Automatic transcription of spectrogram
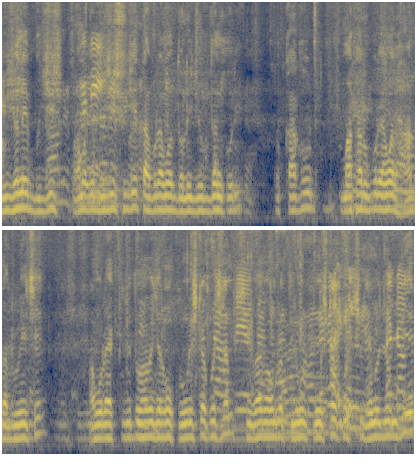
দুইজনে বুঝিয়ে আমাকে বুঝিয়ে সুঝিয়ে তারপরে আমার দলে যোগদান করি। তো কাকুর মাথার উপরে আমার হাত আর রয়েছে। আমরা একত্রিতভাবে যেরকম কংগ্রেসটা করছিলাম, সেভাবে আমরা তৃণমূল কংগ্রেসটা করছি মনোযোগ দিয়ে।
